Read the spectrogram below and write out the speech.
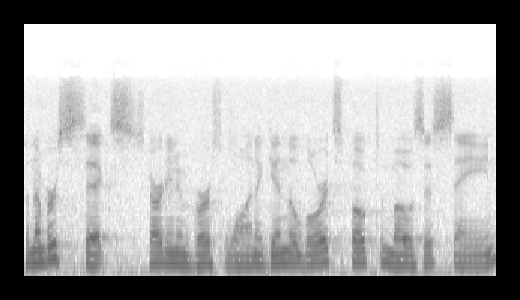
So, number six, starting in verse 1, again the Lord spoke to Moses, saying,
